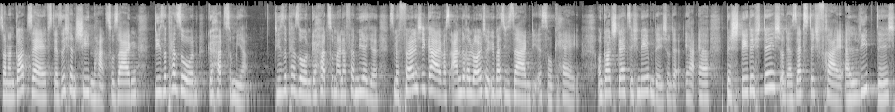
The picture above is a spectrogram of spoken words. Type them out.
sondern Gott selbst, der sich entschieden hat zu sagen, diese Person gehört zu mir. Diese Person gehört zu meiner Familie. Ist mir völlig egal, was andere Leute über sie sagen. Die ist okay. Und Gott stellt sich neben dich und er, er, bestätigt dich und er setzt dich frei. Er liebt dich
